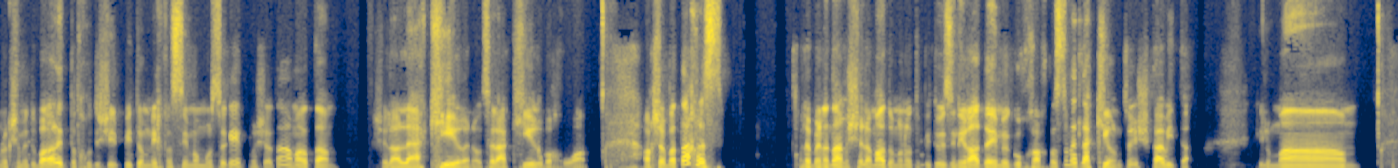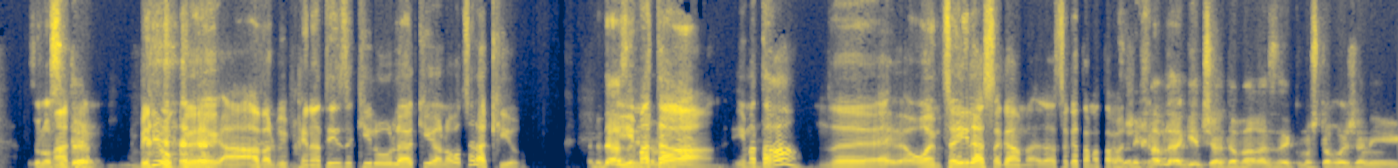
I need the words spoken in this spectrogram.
אבל כשמדובר על התפתחות אישית, פתאום נכנסים המושגים, כמו שאתה אמרת, של הלהכיר, אני רוצה להכיר בחורה. עכשיו, בתכלס, לבן אדם שלמד אומנות הפיתוי זה נראה די מגוחך. מה זאת אומרת להכיר? אני רוצה לשכב איתה. כאילו, מה... זה לא סותר. בדיוק, אה, אבל מבחינתי זה כאילו להכיר, אני לא רוצה להכיר. היא מטרה, היא מטרה, זה, או אמצעי להשגה, להשגת המטרה אז שלי. אני חייב להגיד שהדבר הזה, כמו שאתה רואה שאני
